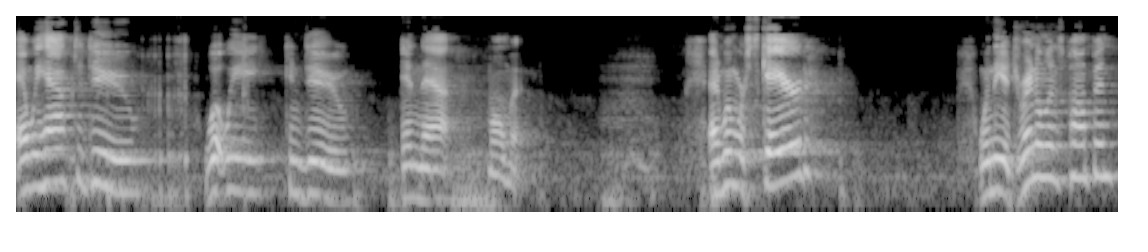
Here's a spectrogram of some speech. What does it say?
And we have to do what we can do in that moment. And when we're scared, when the adrenaline's pumping,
